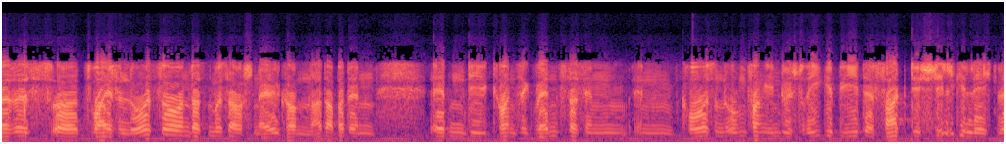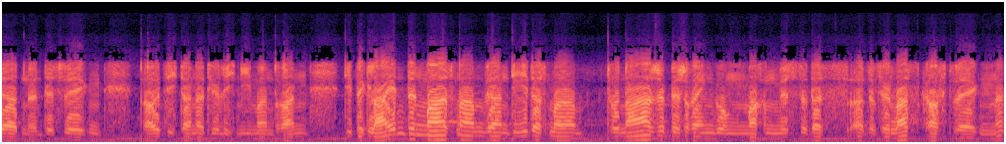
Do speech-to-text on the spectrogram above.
das ist äh, zweifellos so und das muss auch schnell kommen. Hat aber dann eben die Konsequenz, dass im, in großen Umfang Industriegebiete faktisch stillgelegt werden und deswegen traut sich da natürlich niemand dran. Die begleitenden Maßnahmen wären die, dass man Tonnagebeschränkungen machen müsste, das also für Lastkraftwagen, ne?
